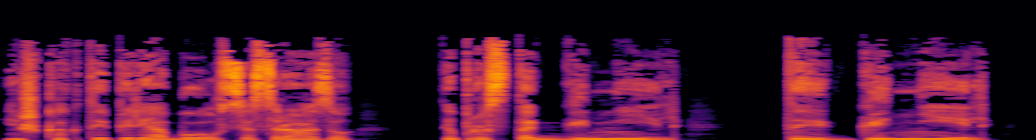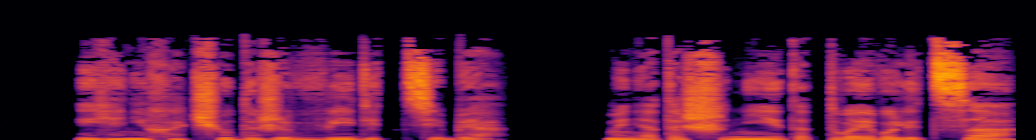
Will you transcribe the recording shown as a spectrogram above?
Ишь, как ты переобулся сразу. Ты просто гниль, ты гниль и я не хочу даже видеть тебя. Меня тошнит от твоего лица,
